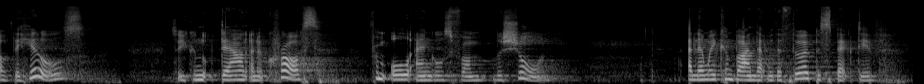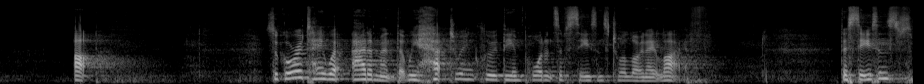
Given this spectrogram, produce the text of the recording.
of the hills, so you can look down and across from all angles from Lisjan. And then we combine that with a third perspective up. Tay were adamant that we had to include the importance of seasons to Ohlone life. The seasons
